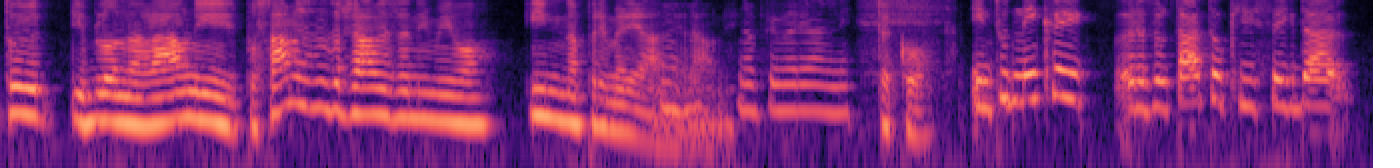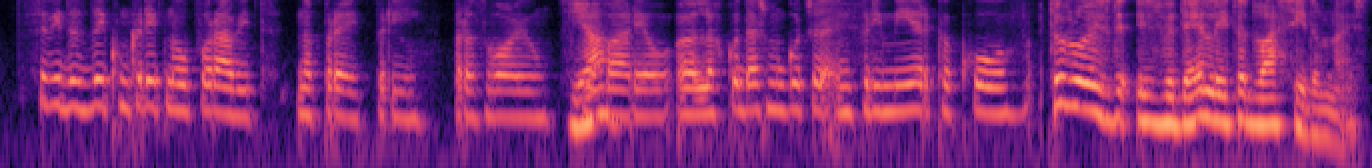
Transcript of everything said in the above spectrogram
To je bilo na ravni posamezne države zanimivo, in na primerjalni mm, ravni. Na primerjalni. Tako. In tudi nekaj rezultatov, ki se jih da, seveda, zdaj konkretno uporabiti naprej pri razvoju slovarjev. Ja. Lahko daš mogoče en primer, kako. To je bilo izvedeno leta 2017.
